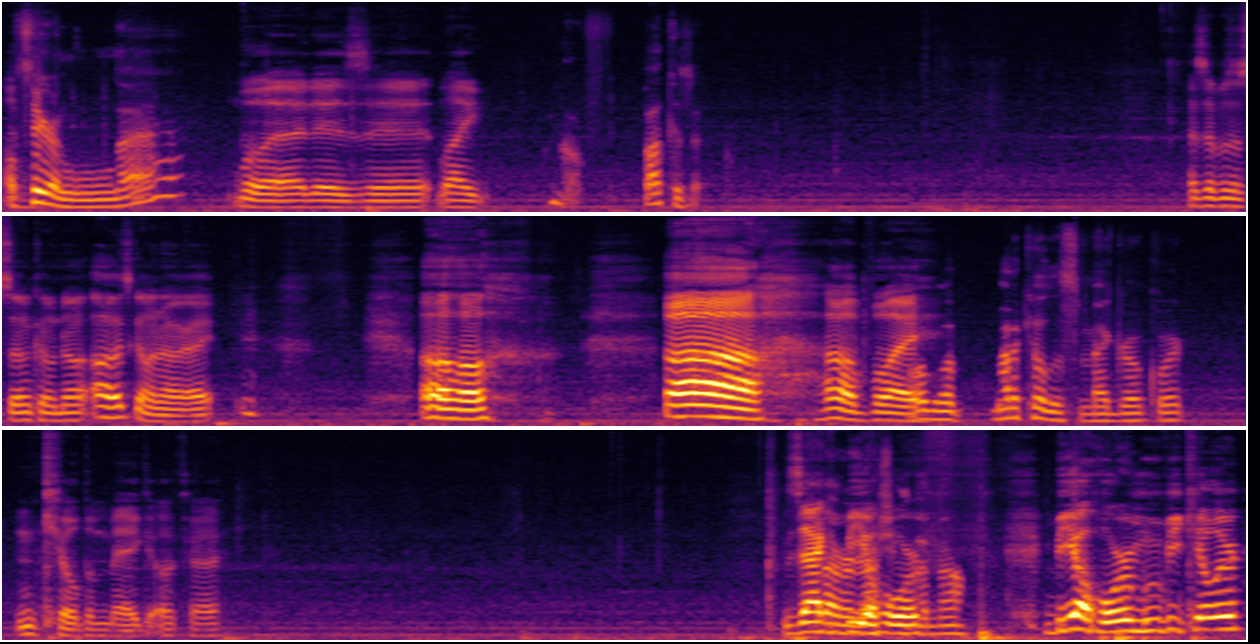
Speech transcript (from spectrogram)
Let's to your left. What is it like? No, fuck is it? How's episode seven coming down? Oh, it's going all right. Oh, ah, oh boy. Hold up. I'm about to kill this Meg real quick. And kill the Meg. Okay. Zach, be a horror, be a horror movie killer.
